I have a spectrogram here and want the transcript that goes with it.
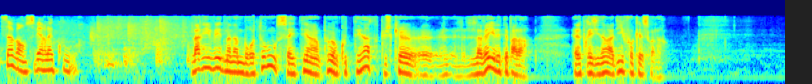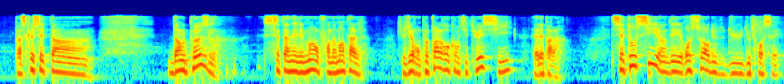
s'avance vers la cour. L'arrivée de Madame Breton, ça a été un peu un coup de théâtre, puisque euh, la veille, elle n'était pas là. Et le président a dit, il faut qu'elle soit là. Parce que c'est un. Dans le puzzle, c'est un élément fondamental. Je veux dire, on ne peut pas le reconstituer si elle n'est pas là. C'est aussi un des ressorts du, procès.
